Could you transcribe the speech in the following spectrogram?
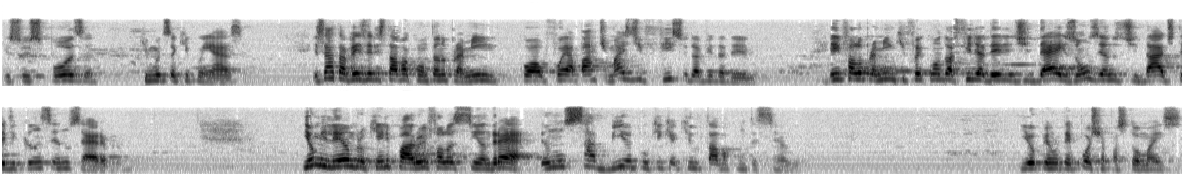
e sua esposa, que muitos aqui conhecem. E certa vez ele estava contando para mim qual foi a parte mais difícil da vida dele. Ele falou para mim que foi quando a filha dele, de 10, 11 anos de idade, teve câncer no cérebro. E eu me lembro que ele parou e falou assim: André, eu não sabia por que, que aquilo estava acontecendo. E eu perguntei: Poxa, pastor, mas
